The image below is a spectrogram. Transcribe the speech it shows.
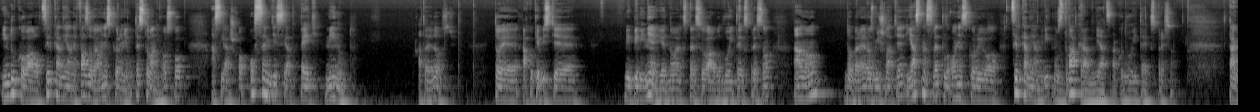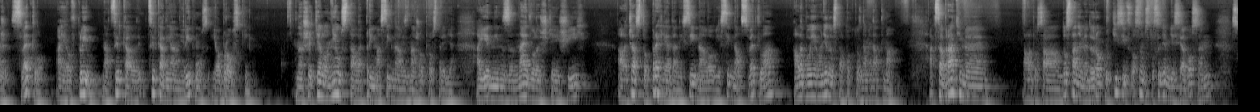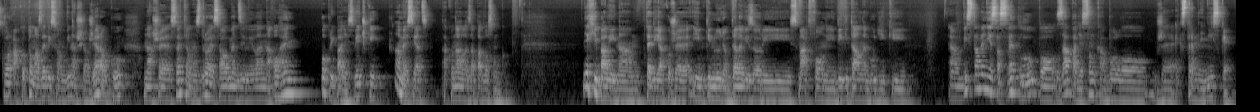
indukovalo cirkadiálne fazové oneskorenie u testovaných osôb asi až o 85 minút. A to je dosť to je ako keby ste vypili nie jedno expreso alebo dvojité expreso. Áno, dobre, rozmýšľate. Jasné svetlo oneskorilo cirkadiálny rytmus dvakrát viac ako dvojité expreso. Takže svetlo a jeho vplyv na cirkadiálny rytmus je obrovský. Naše telo neustále príjma signály z nášho prostredia a jedným z najdôležitejších ale často prehliadaný signálov je signál svetla alebo jeho nedostatok, to znamená tma. Ak sa vrátime alebo sa dostaneme do roku 1878, skôr ako Thomas Edison vynašiel žiarovku, naše svetelné zdroje sa obmedzili len na oheň, po prípade sviečky a mesiac, ako náhle zapadlo slnko. Nechybali nám tedy akože im tým ľuďom televízory, smartfóny, digitálne budíky. Vystavenie sa svetlu po západe slnka bolo že extrémne nízke.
